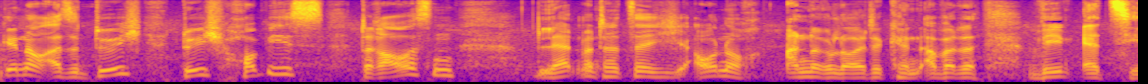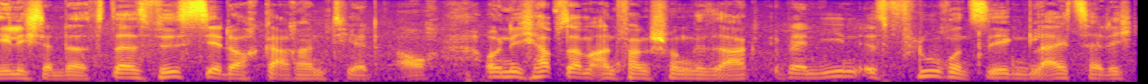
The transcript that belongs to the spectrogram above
Genau, also durch, durch Hobbys draußen lernt man tatsächlich auch noch andere Leute kennen. Aber das, wem erzähle ich denn das? Das wisst ihr doch garantiert auch. Und ich habe es am Anfang schon gesagt, Berlin ist Fluch und Segen gleichzeitig.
